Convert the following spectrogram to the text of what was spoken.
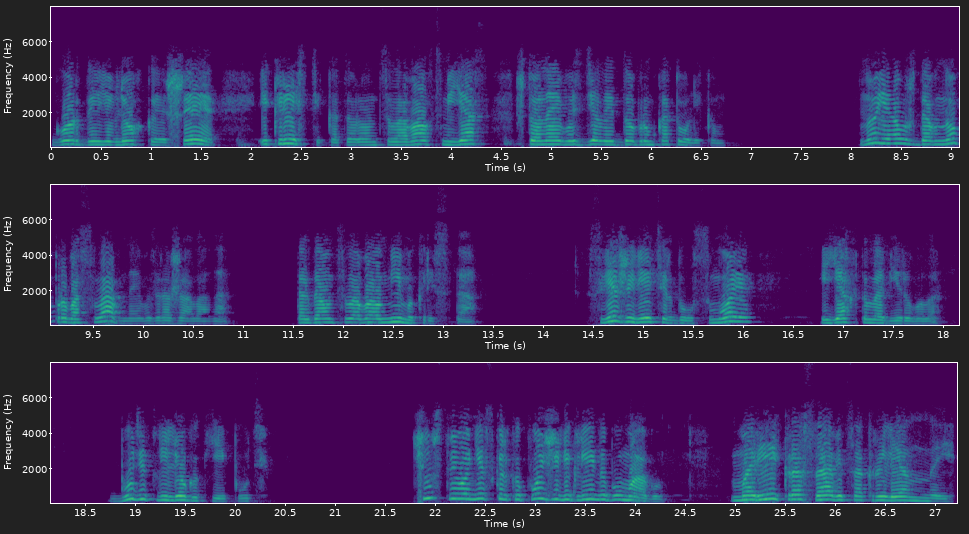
Гордая ее легкая шея и крестик, который он целовал, смеясь, что она его сделает добрым католиком. «Но я уж давно православная», — возражала она. Тогда он целовал мимо креста. Свежий ветер дул с моря, и яхта лавировала. Будет ли легок ей путь? Чувства его несколько позже легли на бумагу. «Морей, красавица окрыленной,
